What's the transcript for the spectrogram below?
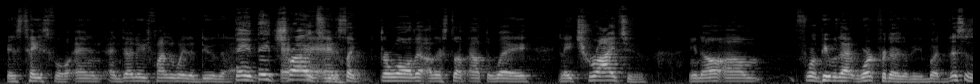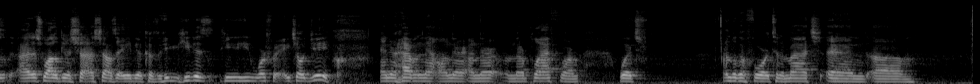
is tasteful and and WWE finds a way to do that. They- they try and, to. and it's like throw all that other stuff out the way, and they try to, you know. Um, for the people that work for WWE, but this is I just want to give a shout, a shout out to AD because he he just he, he works for HOG, and they're having that on their on their on their platform, which I'm looking forward to the match, and um,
